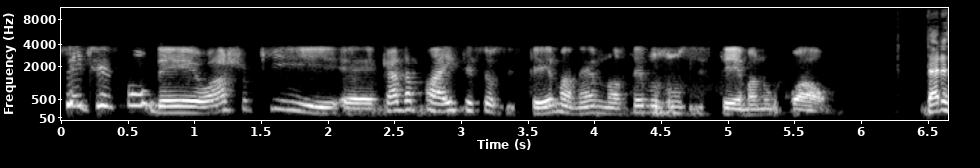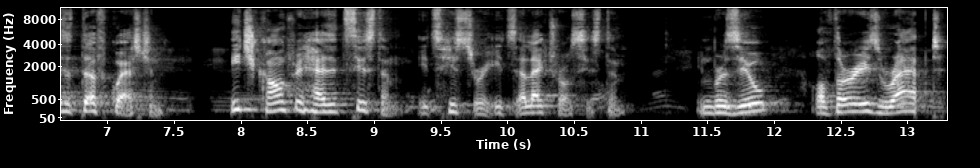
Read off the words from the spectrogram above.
sei te responder. Eu acho que é, cada país tem seu sistema, né? Nós temos um sistema no qual That is a tough question. Each country has its system, its history, its electoral system. In Brazil, authorities wrapped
